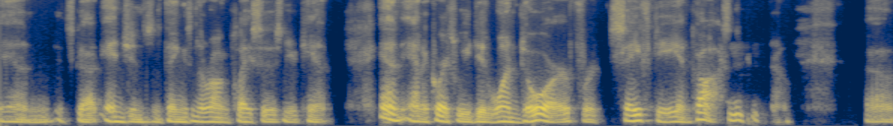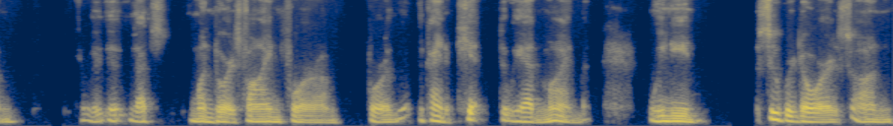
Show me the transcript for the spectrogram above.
and it's got engines and things in the wrong places, and you can't and and of course we did one door for safety and cost you know. Um, it- it- that's one door is fine for um, for the kind of kit that we had in mind but we need super doors on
